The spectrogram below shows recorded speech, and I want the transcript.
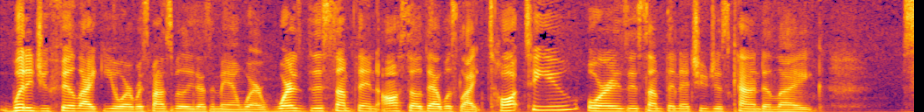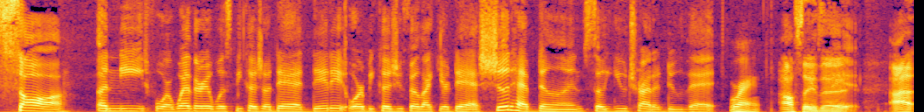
what did you feel like your responsibilities as a man were? Was this something also that was like taught to you or is it something that you just kind of like saw a need for whether it was because your dad did it or because you feel like your dad should have done so you try to do that Right. I'll say That's that. I,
